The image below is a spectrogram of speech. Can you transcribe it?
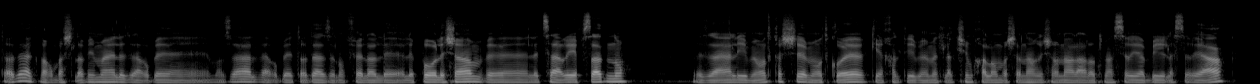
אתה יודע, כבר בשלבים האלה זה הרבה מזל, והרבה, אתה יודע, זה נופל על, לפה או לשם, ולצערי הפסדנו. וזה היה לי מאוד קשה, מאוד כואב, כי יכלתי באמת להגשים חלום בשנה הראשונה לעלות מהסריה B לסריה A.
